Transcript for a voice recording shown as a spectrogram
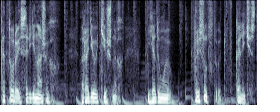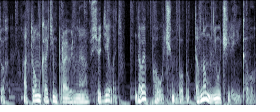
которые среди наших радиотишных, я думаю, присутствуют в количествах, о том, как им правильно все делать. Давай поучим, Бобук. Давно мы не учили никого.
